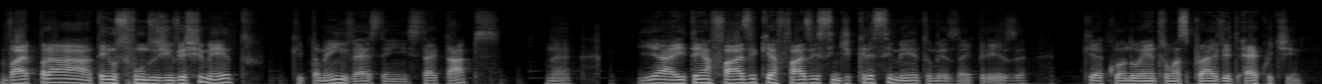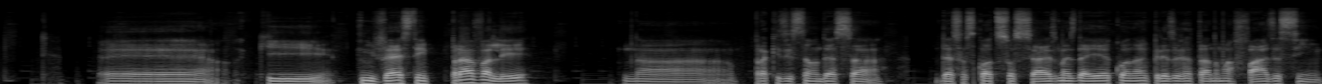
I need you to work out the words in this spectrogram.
vai para tem os fundos de investimento que também investem em startups, né? E aí tem a fase que é a fase assim, de crescimento mesmo da empresa, que é quando entram as private equity, é, que investem para valer na para aquisição dessa dessas cotas sociais, mas daí é quando a empresa já está numa fase assim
